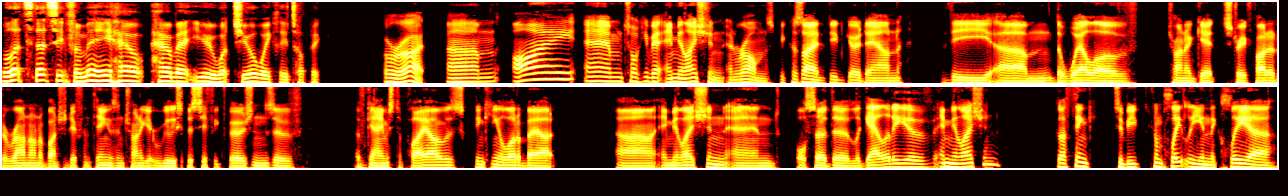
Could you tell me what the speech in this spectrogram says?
Well, that's that's it for me. How how about you? What's your weekly topic? All right. Um, I am talking about emulation and ROMs because I did go down the um, the well of trying to get Street Fighter to run on a bunch of different things and trying to get really specific versions of of games to play. I was thinking a lot about uh, emulation and also the legality of emulation. Because I think to be completely in the clear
